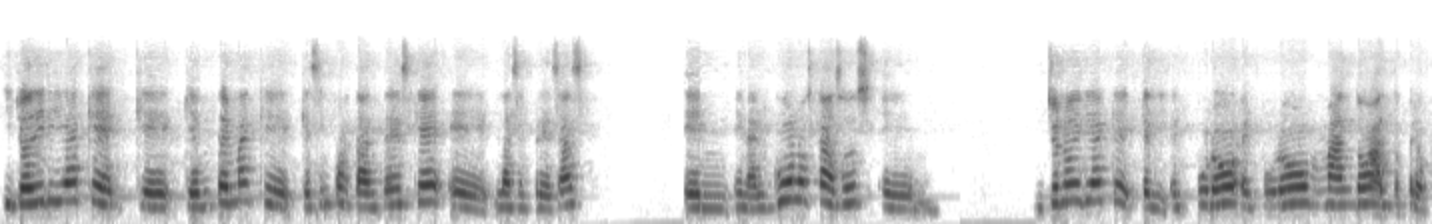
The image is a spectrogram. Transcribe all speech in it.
y yo diría que, que, que un tema que, que, es importante es que eh, las empresas en, en algunos casos eh, yo no diría que, el, puro, el puro mando alto, pero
